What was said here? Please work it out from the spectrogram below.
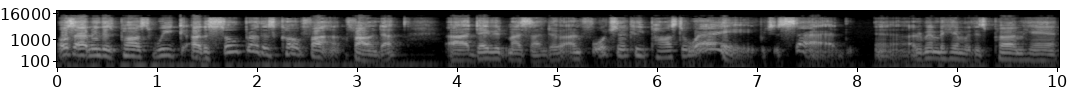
Also happening this past week, uh, the Soul Brothers co-founder, uh, David Masondo, unfortunately passed away, which is sad. Yeah, I remember him with his perm hair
